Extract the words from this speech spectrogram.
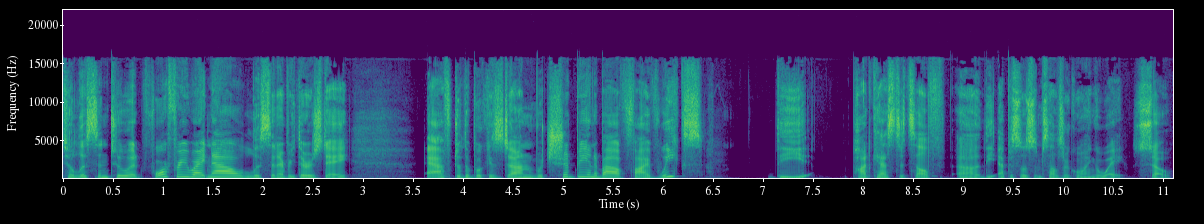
to listen to it for free right now, listen every Thursday. After the book is done, which should be in about 5 weeks, the podcast itself, uh, the episodes themselves are going away. So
